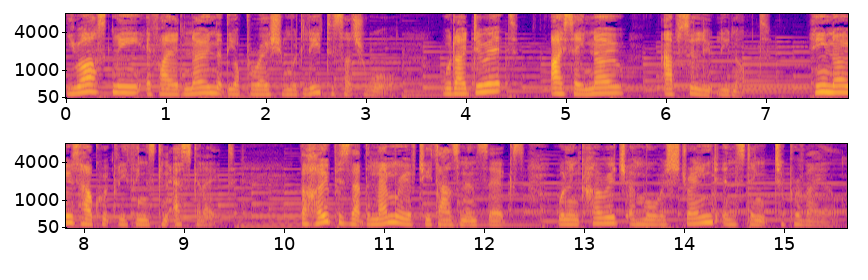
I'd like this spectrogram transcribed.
You ask me if I had known that the operation would lead to such a war. Would I do it? I say no, absolutely not. He knows how quickly things can escalate. The hope is that the memory of 2006 will encourage a more restrained instinct to prevail.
